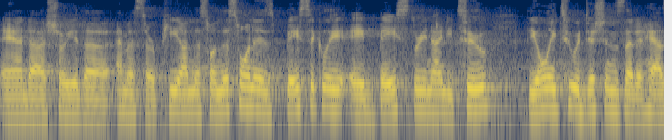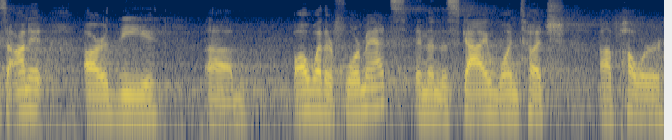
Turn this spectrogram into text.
and uh, show you the MSRP on this one. This one is basically a base 392. The only two additions that it has on it are the um, all-weather floor mats, and then the Sky One Touch uh, power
